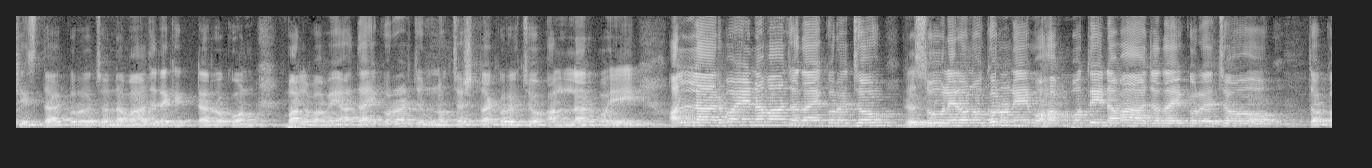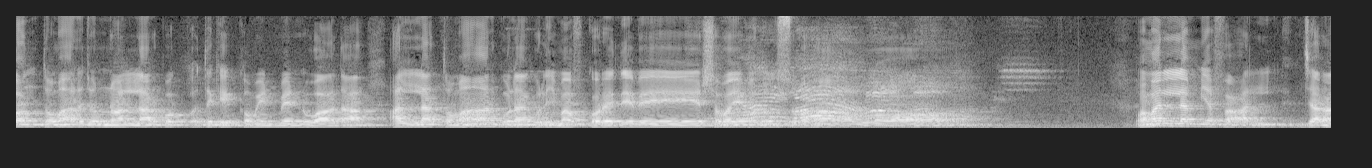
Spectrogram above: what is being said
সিজদা করেছ, নামাজের এক একটা রকম। ভালোভাবে আদায় করার জন্য চেষ্টা করেছ আল্লাহর ভয়ে। আল্লাহর ভয়ে নামাজ আদায় করেছ, রসুলের অনুকরণে মোহাব্বতে নামাজ আদায় করেছ। তখন তোমার জন্য আল্লাহর পক্ষ থেকে কমিটমেন্ট ওয়াদা, আল্লাহ তোমার গুণাগুলি মাফ করে দেবে। সবাই বলুন, সুবহানাল্লাহ। ওয়ামান লাম ইয়াফআল যারা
